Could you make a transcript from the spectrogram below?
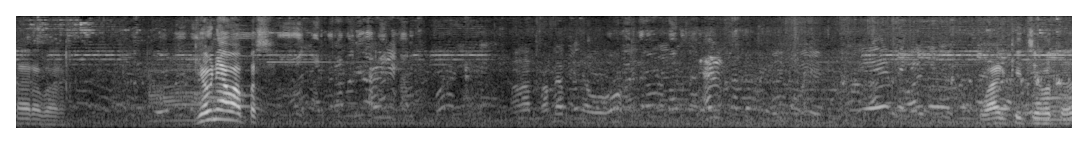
बरं बरं. घेऊन या वापस. वाळकीचे होतं.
